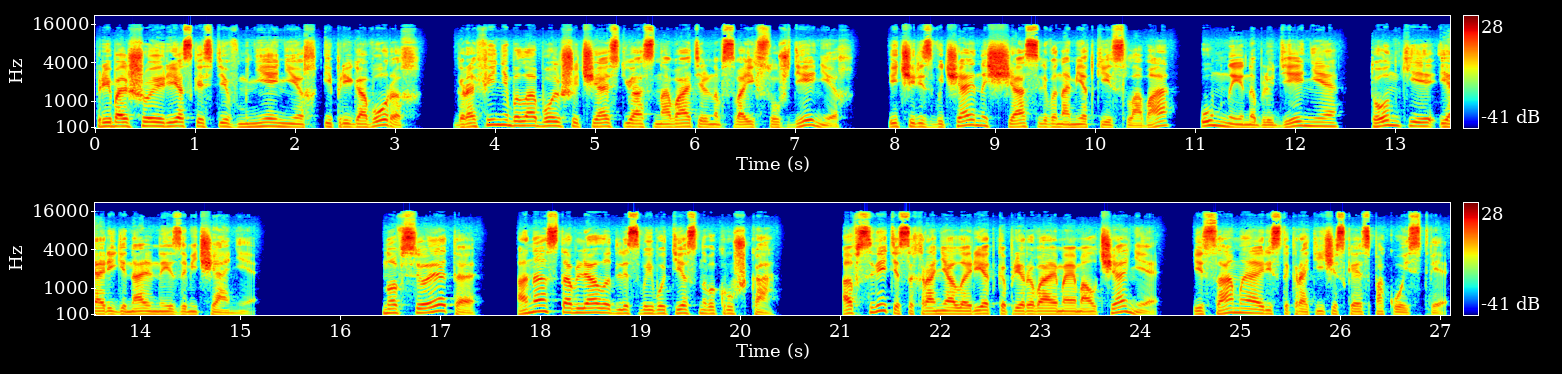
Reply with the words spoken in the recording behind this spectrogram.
При большой резкости в мнениях и приговорах графиня была большей частью основательна в своих суждениях и чрезвычайно счастлива на меткие слова, умные наблюдения, тонкие и оригинальные замечания. Но все это она оставляла для своего тесного кружка, а в свете сохраняла редко прерываемое молчание – и самое аристократическое спокойствие.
